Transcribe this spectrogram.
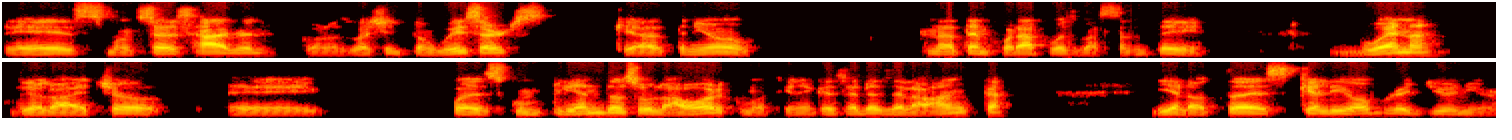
es Montez Harrell con los Washington Wizards, que ha tenido una temporada pues bastante buena, que lo ha hecho eh, pues cumpliendo su labor como tiene que ser desde la banca. Y el otro es Kelly Oubre Jr.,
